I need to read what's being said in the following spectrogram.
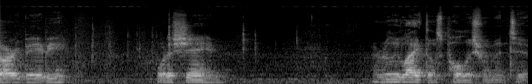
Sorry, baby. What a shame. I really like those Polish women too.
